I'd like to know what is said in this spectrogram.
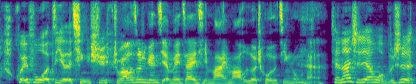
恢复我自己的情绪。主要就是跟姐妹在一起骂一骂恶臭的金融男。前段时间我不是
